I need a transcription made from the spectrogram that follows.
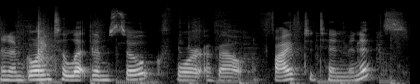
And I'm going to let them soak for about five to 10 minutes.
